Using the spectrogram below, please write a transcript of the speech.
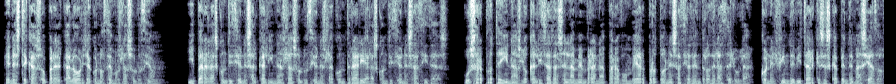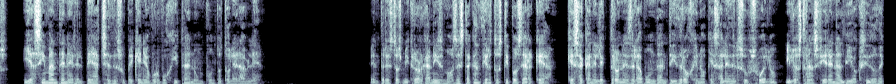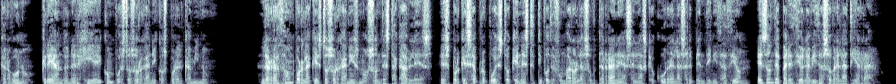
En este caso, para el calor ya conocemos la solución. Y para las condiciones alcalinas la solución es la contraria a las condiciones ácidas. Usar proteínas localizadas en la membrana para bombear protones hacia dentro de la célula, con el fin de evitar que se escapen demasiados, y así mantener el pH de su pequeña burbujita en un punto tolerable. Entre estos microorganismos destacan ciertos tipos de arquea, que sacan electrones del abundante hidrógeno que sale del subsuelo y los transfieren al dióxido de carbono, creando energía y compuestos orgánicos por el camino. La razón por la que estos organismos son destacables es porque se ha propuesto que en este tipo de fumarolas subterráneas en las que ocurre la serpentinización es donde apareció la vida sobre la Tierra,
